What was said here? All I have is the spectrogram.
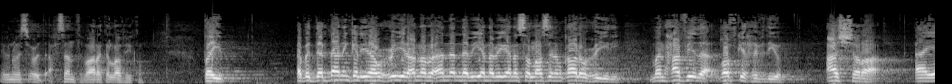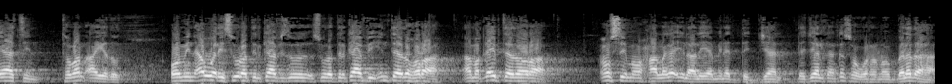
ibn mascuud axsanta allahu fiikum. Ayib abadarda ninka la wuxuu yidhi ana nabiya nabigeena sal l slm qaala wuxuu yidhi man xafida qofkii xifdiyo cashra aayaatin toban aayadood oo min awali suurati lkaafi suurat lkaafi inteeda hore ah ama qeybteeda hore ah waxaa laga ilaaliyaa min adajaal dajaalkan ka soo warran oo beled aha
